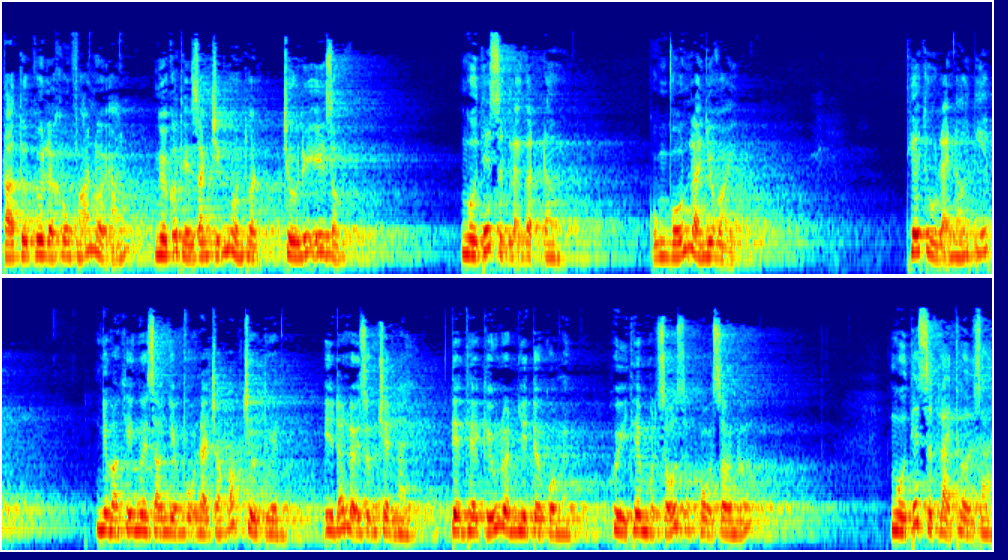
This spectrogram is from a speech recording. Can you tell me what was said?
tạ từ cư lại không phá nổi án. Người có thể danh chính nguồn thuận trừ đi y rồi. Ngô thiết dực lại gật đầu. Cũng vốn là như vậy. Thiết thủ lại nói tiếp. Nhưng mà khi người giao nhiệm vụ này cho hoắc trừ tuyền y đã lợi dụng chuyện này tiện thể cứu luôn nhi tử của mình hủy thêm một số hồ sơ nữa. Ngô thiết dực lại thở dài.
